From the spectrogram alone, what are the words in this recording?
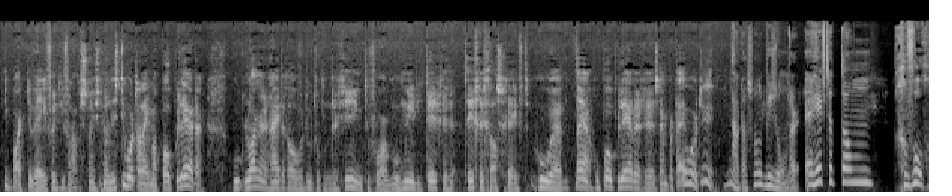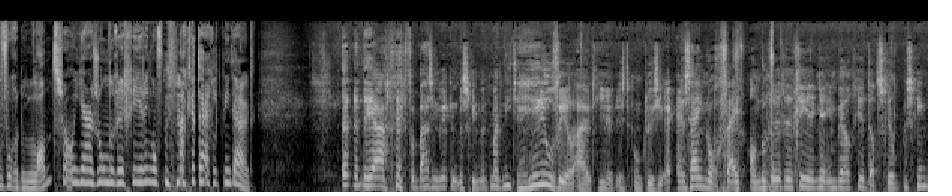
die Bart de Wever, die Vlaamse nationalist, die wordt alleen maar populairder. Hoe langer hij erover doet om een regering te vormen, hoe meer hij tegen, tegengas geeft, hoe, uh, nou ja, hoe populairder zijn partij wordt. Hm. Nou, dat is wel bijzonder. Eh, heeft het dan gevolgen voor het land, zo'n jaar zonder regering? Of maakt het eigenlijk niet uit? Uh, ja, verbazingwekkend misschien. Het maakt niet heel veel uit hier, is de conclusie. Er, zijn nog vijf andere regeringen in België. Dat scheelt misschien.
